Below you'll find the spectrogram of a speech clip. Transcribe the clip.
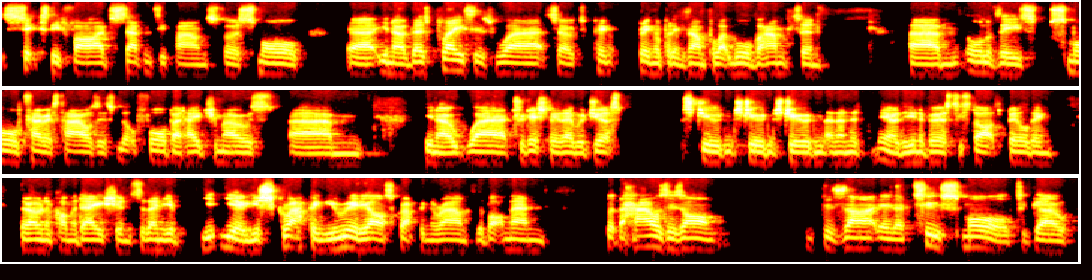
65, 70 pounds for a small, uh, you know, there's places where. So to bring up an example like Wolverhampton, um, all of these small terraced houses, little four bed HMOs, um, you know, where traditionally they were just student, student, student, and then the, you know the university starts building their own accommodation. So then you, you, you know you're scrapping. You really are scrapping around to the bottom end, but the houses aren't designed. They're too small to go.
